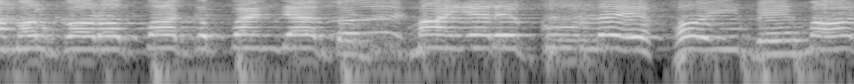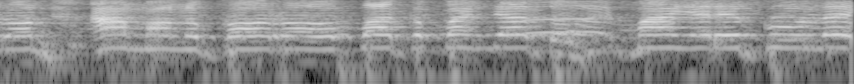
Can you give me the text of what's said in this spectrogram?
আমল কর পাক পাঞ্জাতন, মায়ের কুলে হইবে মরণ। আমল কর পাক পাঞ্জাতন, মায়ের কুলে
